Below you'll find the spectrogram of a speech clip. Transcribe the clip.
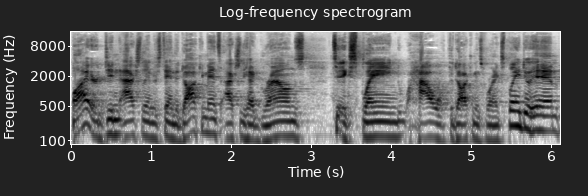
buyer didn't actually understand the documents, actually had grounds to explain how the documents weren't explained to him,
